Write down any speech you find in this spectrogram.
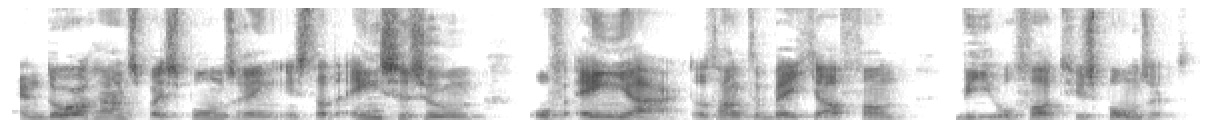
En doorgaans bij sponsoring is dat één seizoen of één jaar. Dat hangt een beetje af van wie of wat je sponsort.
